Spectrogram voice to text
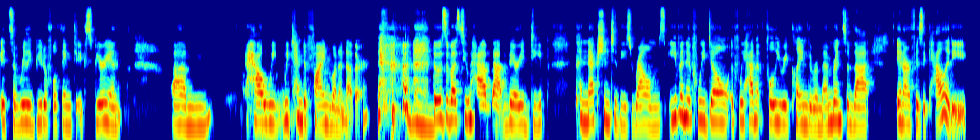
it's a really beautiful thing to experience um, how we, we tend to find one another. mm-hmm. Those of us who have that very deep connection to these realms, even if we don't, if we haven't fully reclaimed the remembrance of that in our physicality,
